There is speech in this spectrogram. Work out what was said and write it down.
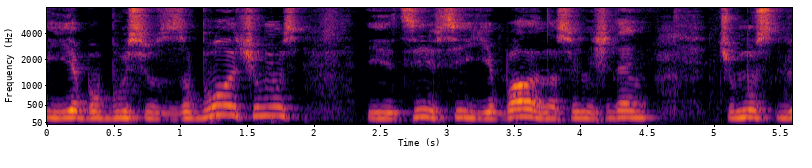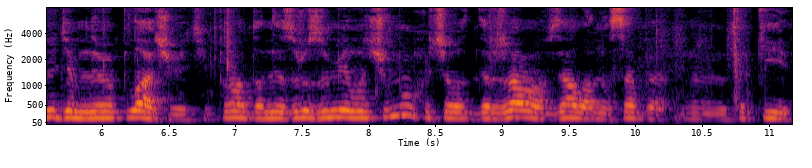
і є бабусю забули чомусь. І ці всі є бали на сьогоднішній день чомусь людям не виплачують. І правда, не зрозуміло чому, хоча держава взяла на себе такі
